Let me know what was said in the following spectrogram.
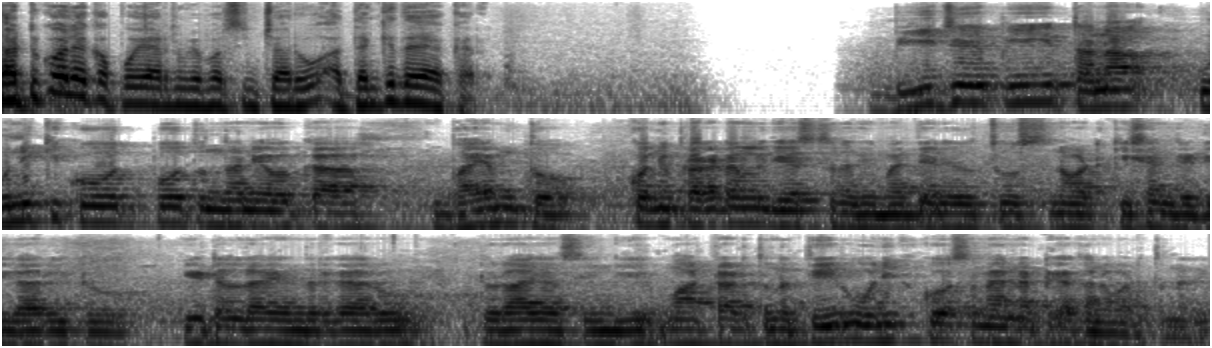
తట్టుకోలేకపోయారని విమర్శించారు అద్దంకి దయాకర్. బీజేపీ తన ఉనికి కోల్పోతుందనే ఒక భయంతో కొన్ని ప్రకటనలు చేస్తున్నది ఈ మధ్య చూస్తున్న వాటి కిషన్ రెడ్డి గారు ఇటు ఈటల రాజేందర్ గారు ఇటు రాజా సింగ్ మాట్లాడుతున్న తీరు ఉనికి కోసమే అన్నట్టుగా కనబడుతున్నది.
